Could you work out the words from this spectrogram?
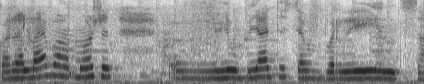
Королева може е, влюблятися в принца.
